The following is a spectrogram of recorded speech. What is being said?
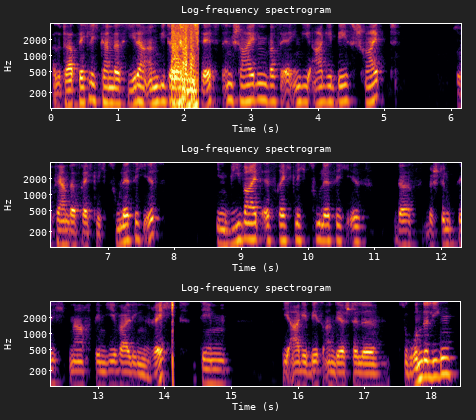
Also tatsächlich kann das jeder Anbieter für sich selbst entscheiden, was er in die AGBs schreibt, sofern das rechtlich zulässig ist. Inwieweit es rechtlich zulässig ist, das bestimmt sich nach dem jeweiligen Recht, dem die AGBs an der Stelle zugrunde liegen.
